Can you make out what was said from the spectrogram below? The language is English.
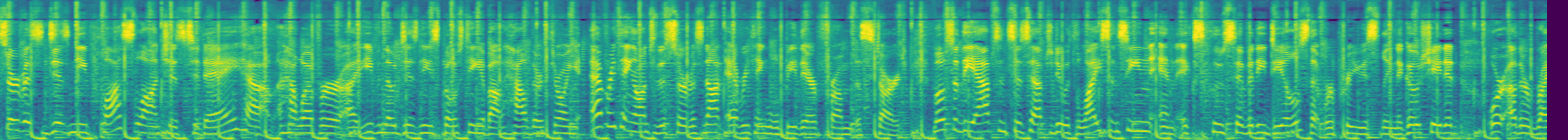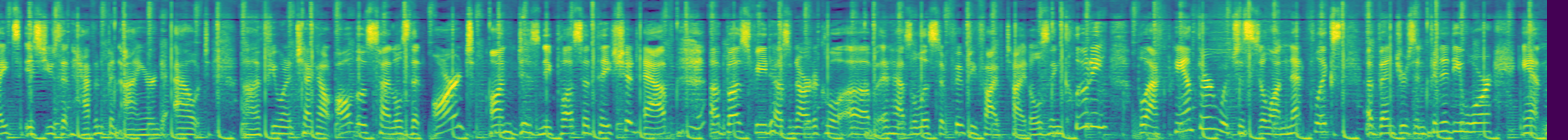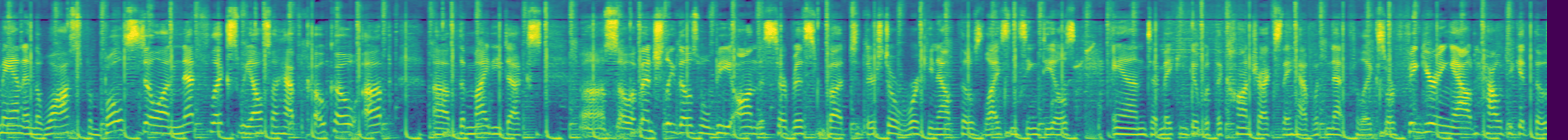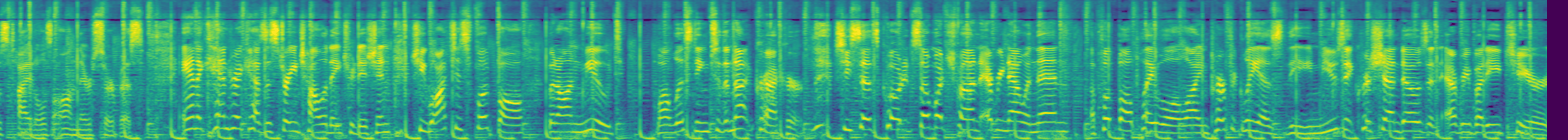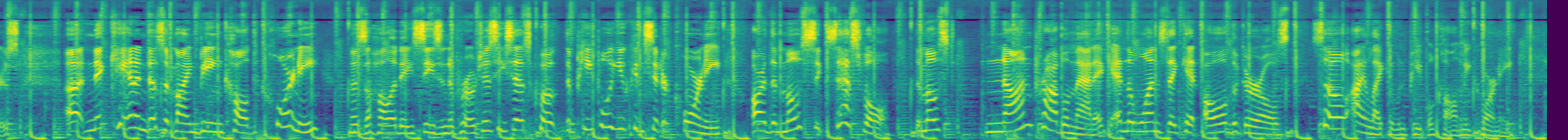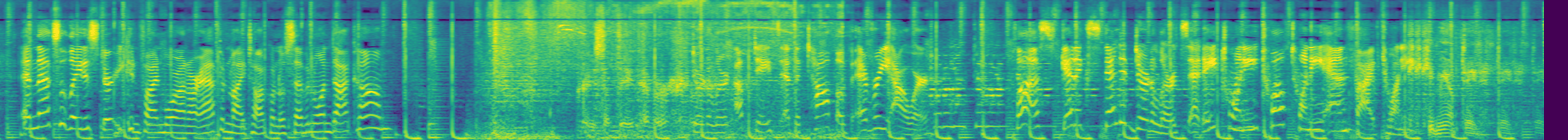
Service Disney Plus launches today. However, uh, even though Disney's boasting about how they're throwing everything onto the service, not everything will be there from the start. Most of the absences have to do with licensing and exclusivity deals that were previously negotiated or other rights issues that haven't been ironed out. Uh, if you want to check out all those titles that aren't on Disney Plus that they should have, uh, BuzzFeed has an article of it has a list of 55 titles, including Black Panther, which is still on Netflix, Avengers Infinity War, Ant Man and the Wasp, both still on Netflix. We also have Coco up, uh, The Mighty Ducks. Uh, so eventually those will be on the service, but they're still working out those licensing deals and uh, making good with the contracts they have with Netflix or figuring out how to get those titles on their service. Anna Kendrick has a strange holiday tradition. She watches football, but on mute while listening to the Nutcracker. She says, quote, it's so much fun every now and then. A football play will align perfectly as the music crescendos and everybody cheers. Uh, Nick Cannon doesn't mind being called corny as the holiday season approaches. He says, quote, the people you consider corny are the most successful, the most non-problematic, and the ones that get all the girls. So I like it when people call me corny. And that's the latest dirt. You can find more on our app and mytalk1071.com. Greatest update ever. Dirt Alert updates at the top of every hour. Plus, get extended Dirt Alerts at 820, 1220, and 520. Keep me updated.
